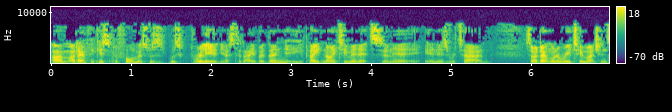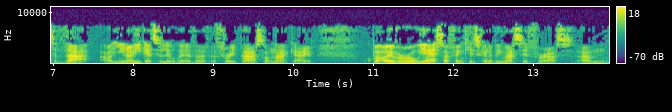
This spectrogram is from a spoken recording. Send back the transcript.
Um, I don't think his performance was, was brilliant yesterday, but then he played 90 minutes in, in his return. So I don't want to read too much into that. Uh, you know, he gets a little bit of a, a free pass on that game. But overall, yes, I think it's going to be massive for us. Um,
